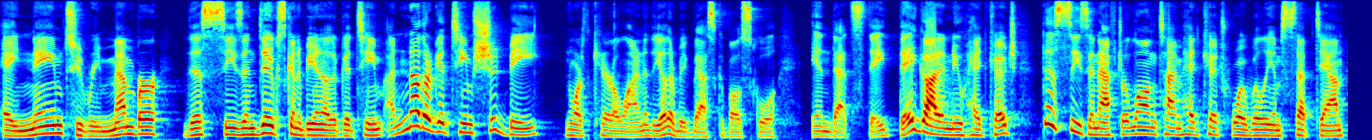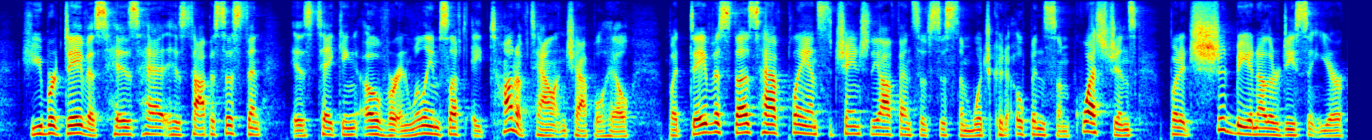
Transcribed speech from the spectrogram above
a name to remember this season. Duke's going to be another good team. Another good team should be North Carolina, the other big basketball school in that state. They got a new head coach this season after longtime head coach Roy Williams stepped down. Hubert Davis, his head, his top assistant, is taking over, and Williams left a ton of talent in Chapel Hill. But Davis does have plans to change the offensive system, which could open some questions, but it should be another decent year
